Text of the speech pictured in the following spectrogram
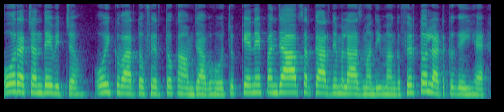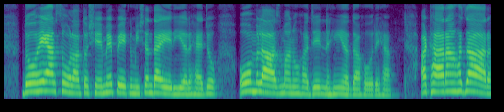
ਉਹ ਰਚਨ ਦੇ ਵਿੱਚ ਉਹ ਇੱਕ ਵਾਰ ਤੋਂ ਫਿਰ ਤੋਂ ਕਾਮਯਾਬ ਹੋ ਚੁੱਕੇ ਨੇ। ਪੰਜਾਬ ਸਰਕਾਰ ਦੇ ਮੁਲਾਜ਼ਮਾਂ ਦੀ ਮੰਗ ਫਿਰ ਤੋਂ ਲਟਕ ਗਈ ਹੈ। 2016 ਤੋਂ 6ਵੇਂ ਪੇ ਕਮਿਸ਼ਨ ਦਾ ਏਰੀਅਰ ਹੈ ਜੋ ਉਹ ਮੁਲਾਜ਼ਮਾਂ ਨੂੰ ਹਜੇ ਨਹੀਂ ਅਦਾ ਹੋ ਰਿਹਾ। 18000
